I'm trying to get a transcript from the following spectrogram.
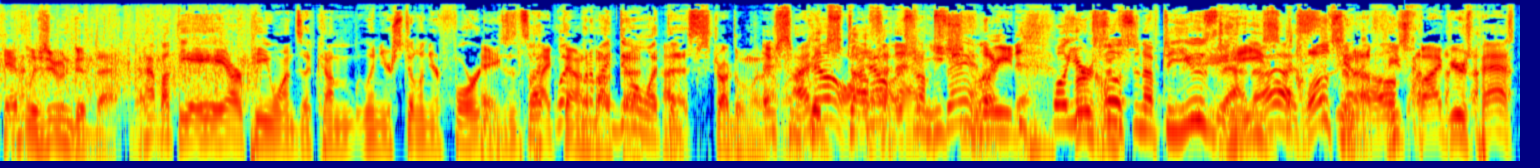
Camp Lejeune did that. How about the AARP ones that come when you're still in your 40s? Hey, it's pipe like, what, down what am I doing that. with I'm this? struggling with There's that some one. good I know, stuff I know, in that's that. what I'm you saying. read it. Well, you're First and- close enough to use that. He's Us, close enough. know. He's five years past.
